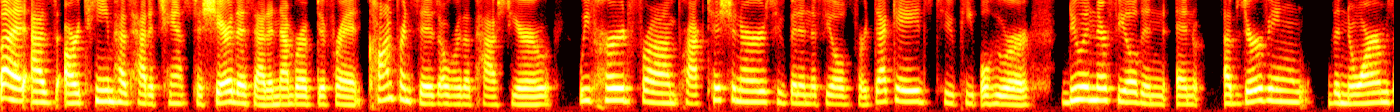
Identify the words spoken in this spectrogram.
But as our team has had a chance to share this at a number of different conferences over the past year, We've heard from practitioners who've been in the field for decades to people who are new in their field and, and observing the norms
